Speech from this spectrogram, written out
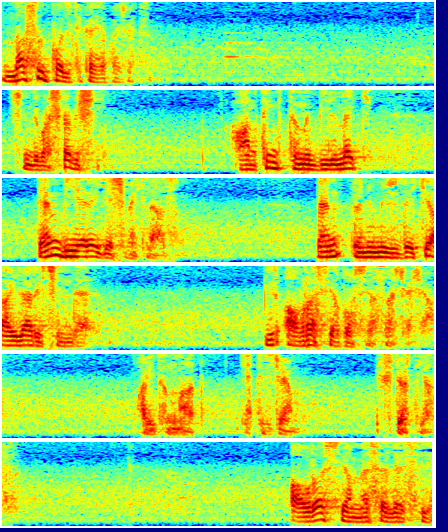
nasıl politika yapacaksın? Şimdi başka bir şey. Huntington'ı bilmekten bir yere geçmek lazım. Ben önümüzdeki aylar içinde bir Avrasya dosyası açacağım. Aydınlığa getireceğim. 3-4 yazı. Avrasya meselesi.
